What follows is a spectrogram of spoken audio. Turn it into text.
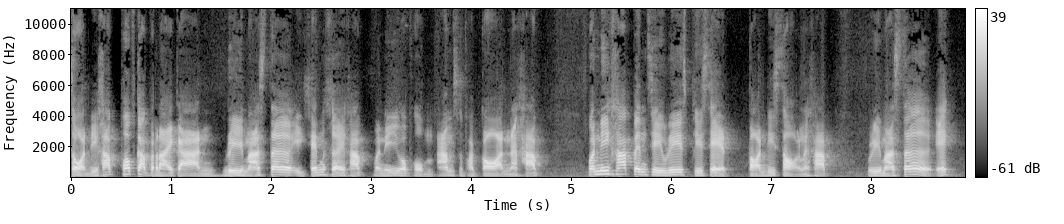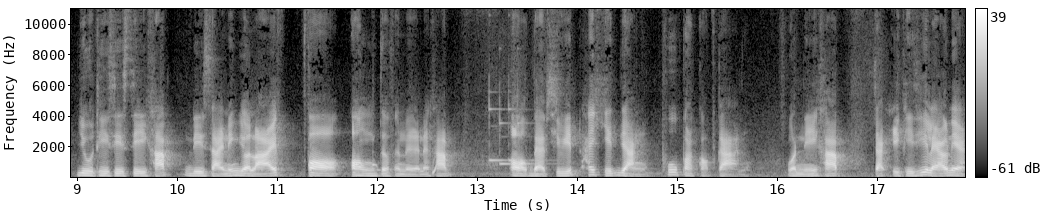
สวัสดีครับพบกับรายการ Remaster อีกเช่นเคยครับ วันนี้อยู่กับผมอ้ำสุภกรนะครับ วันนี้ครับเป็นซีรีส์พิเศษตอนที่ 2 นะครับ Remaster X UTCC ครับ Designing Your Life for Entrepreneur นะครับ ออกแบบชีวิตให้คิดอย่างผู้ประกอบการ วันนี้ครับ จาก EP ที่แล้วเนี่ย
